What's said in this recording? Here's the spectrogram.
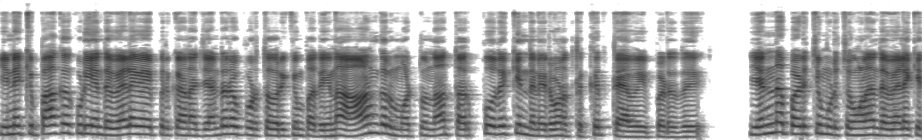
இன்றைக்கி பார்க்கக்கூடிய இந்த வேலைவாய்ப்பிற்கான ஜெண்டரை பொறுத்த வரைக்கும் பார்த்தீங்கன்னா ஆண்கள் மட்டும்தான் தற்போதைக்கு இந்த நிறுவனத்துக்கு தேவைப்படுது. என்ன படித்து முடித்தவங்களாம் இந்த வேலைக்கு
